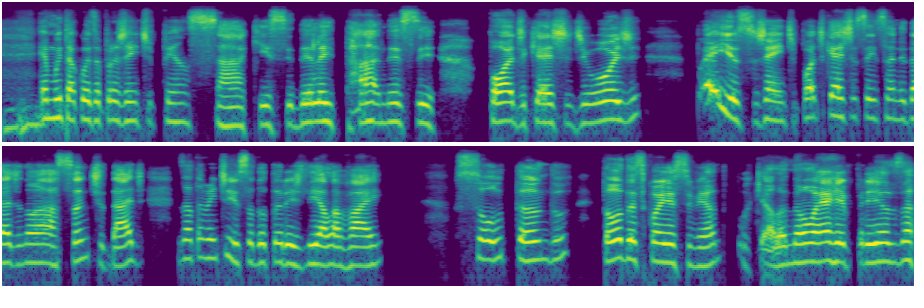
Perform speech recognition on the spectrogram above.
Uhum. É muita coisa para a gente pensar aqui, se deleitar nesse podcast de hoje. É isso, gente. Podcast sem sanidade não há santidade. Exatamente isso. A doutora Esli, ela vai soltando todo esse conhecimento, porque ela não é represa,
